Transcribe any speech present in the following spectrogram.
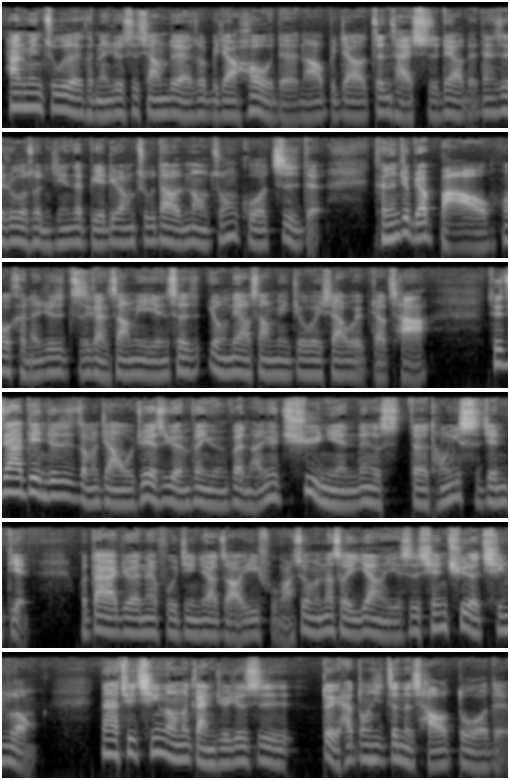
他那边租的可能就是相对来说比较厚的，然后比较真材实料的。但是如果说你今天在别的地方租到的那种中国制的，可能就比较薄，或可能就是质感上面、颜色用料上面就会稍微比较差。所以这家店就是怎么讲？我觉得也是缘分缘分呐。因为去年那个的同一时间点，我大概就在那附近就要找衣服嘛，所以我们那时候一样也是先去了青龙。那去青龙的感觉就是，对，它东西真的超多的，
